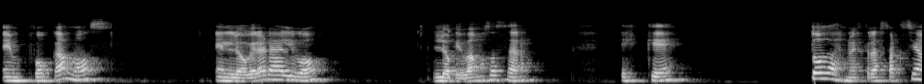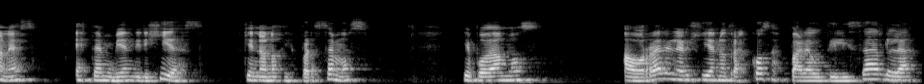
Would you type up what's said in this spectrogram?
enfocamos en lograr algo, lo que vamos a hacer es que todas nuestras acciones estén bien dirigidas, que no nos dispersemos, que podamos ahorrar energía en otras cosas para utilizarla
